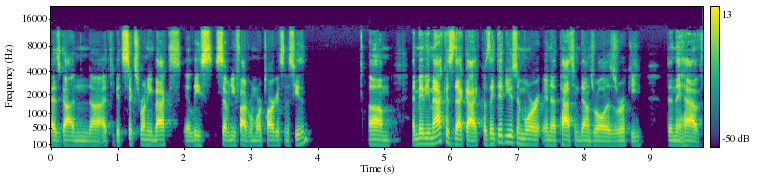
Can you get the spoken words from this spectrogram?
has gotten, uh, I think it's six running backs, at least 75 or more targets in the season. Um, and maybe Mack is that guy because they did use him more in a passing downs role as a rookie than they have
